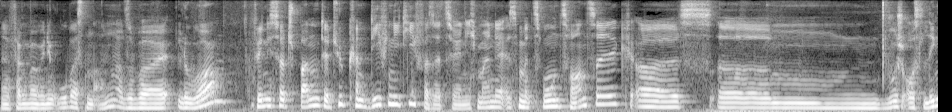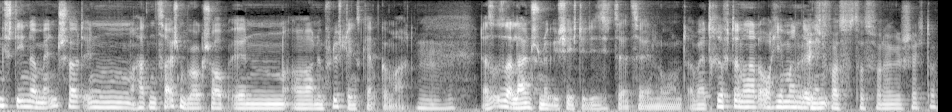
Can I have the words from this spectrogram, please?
Dann fangen wir mit den obersten an. Also bei Laurent finde ich es halt spannend. Der Typ kann definitiv was erzählen. Ich meine, der ist mit 22 als ähm, durchaus links stehender Mensch halt in, hat einen Zeichenworkshop in äh, einem Flüchtlingscamp gemacht. Das ist allein schon eine Geschichte, die sich zu erzählen lohnt. Aber er trifft dann halt auch jemanden, der. Echt, was ist das für eine Geschichte?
